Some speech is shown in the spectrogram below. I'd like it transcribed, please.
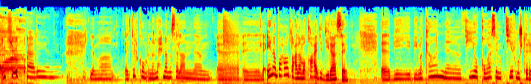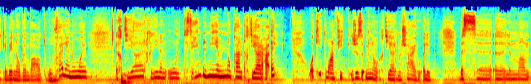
ثانك يو فعليا يعني. لما قلت لكم إنه نحن مثلا آه، لقينا بعض على مقاعد الدراسة آه، بمكان آه، فيه قواسم كتير مشتركة بيننا وبين بعض. وفعلا هو اختيار خلينا نقول 90% منه كان اختيار عقل وأكيد طبعا في جزء منه اختيار مشاعر وقلب. بس لما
